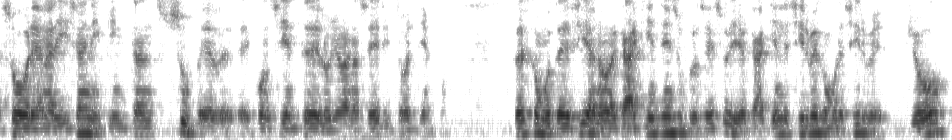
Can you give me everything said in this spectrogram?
sobreanalizan y pintan súper eh, consciente de lo que van a hacer y todo el tiempo. Entonces, como te decía, ¿no? Cada quien tiene su proceso y a cada quien le sirve como le sirve. Yo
